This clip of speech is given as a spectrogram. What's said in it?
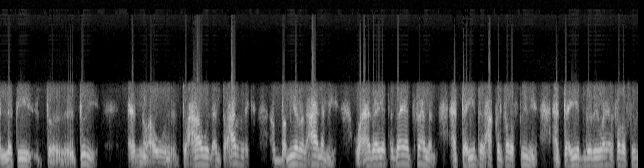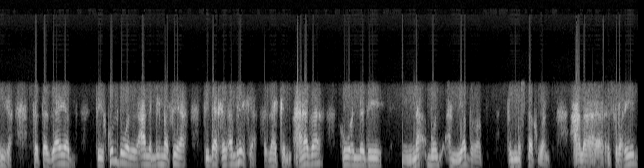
التي تري انه أو تحاول أن تحرك الضمير العالمي وهذا يتزايد فعلا. التأييد للحق الفلسطيني التأييد للرواية الفلسطينية تتزايد في كل دول العالم بما فيها في داخل أمريكا. لكن هذا هو الذي نأمل أن يضغط في المستقبل على إسرائيل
